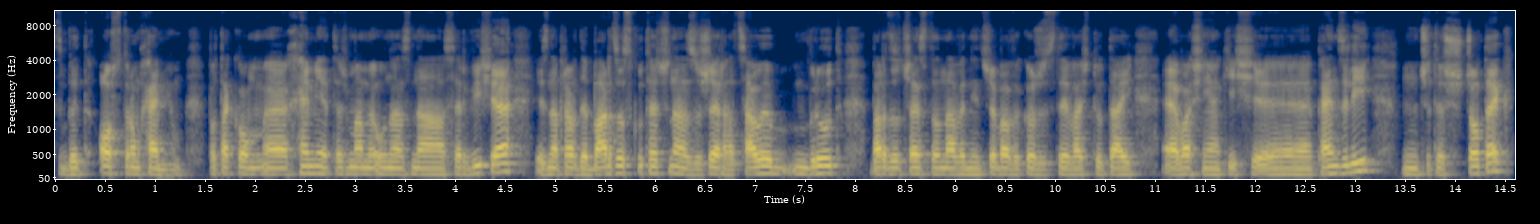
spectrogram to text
zbyt ostrą chemią. Bo taką chemię też mamy u nas na serwisie. Jest naprawdę bardzo skuteczna, zżera cały brud. Bardzo często nawet nie trzeba wykorzystywać tutaj właśnie jakichś pędzli czy też szczotek.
